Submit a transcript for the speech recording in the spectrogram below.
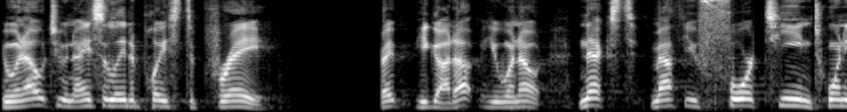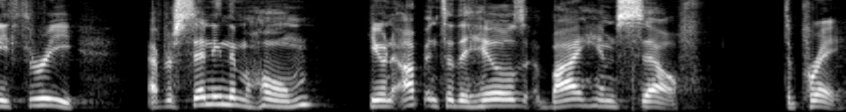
He went out to an isolated place to pray. Right? He got up, he went out. Next, Matthew 14, 23. After sending them home, he went up into the hills by himself to pray.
